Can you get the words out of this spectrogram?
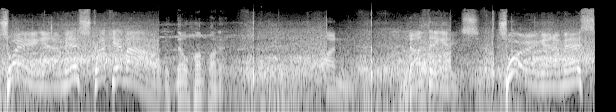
Swing and a miss, struck him out. With no hump on it. One, nothing. Swing and a miss.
